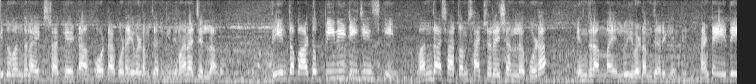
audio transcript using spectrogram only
ఐదు వందల ఎక్స్ట్రా కేటా కోటా కూడా ఇవ్వడం జరిగింది మన జిల్లాలో. దీంతో పాటు పీవీటీజీస్కి వంద శాతం సాచురేషన్లో కూడా ఇంద్రమ్మ ఇల్లు ఇవ్వడం జరిగింది. అంటే ఇది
